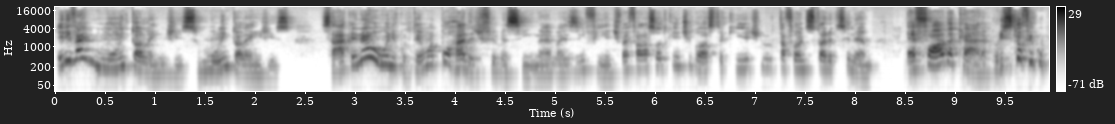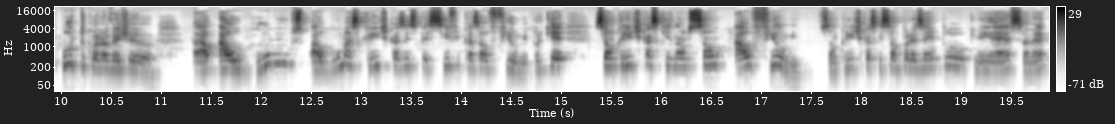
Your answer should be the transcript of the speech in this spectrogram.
ele vai muito além disso, muito além disso. Saca? E não é o único, tem uma porrada de filme assim, né? Mas enfim, a gente vai falar só do que a gente gosta aqui, a gente não tá falando de história do cinema. É foda, cara. Por isso que eu fico puto quando eu vejo alguns, algumas críticas específicas ao filme, porque são críticas que não são ao filme, são críticas que são, por exemplo, que nem essa, né?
